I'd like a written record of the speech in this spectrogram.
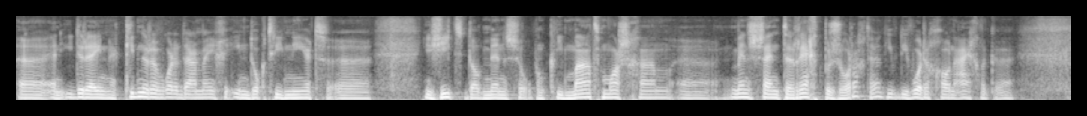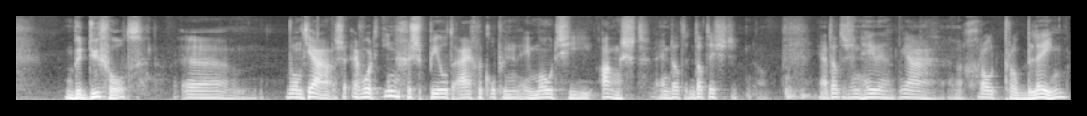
En iedereen, kinderen worden daarmee geïndoctrineerd. Je ziet dat mensen op een klimaatmars gaan. Mensen zijn terecht bezorgd. Hè. Die, die worden gewoon eigenlijk beduveld. want ja, er wordt ingespeeld eigenlijk op hun emotie angst. En dat, dat, is, ja, dat is een hele ja, een groot probleem,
